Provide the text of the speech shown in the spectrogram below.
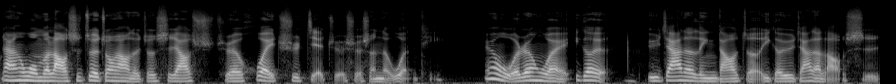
然后我们老师最重要的就是要学会去解决学生的问题，因为我认为一个瑜伽的领导者，一个瑜伽的老师，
